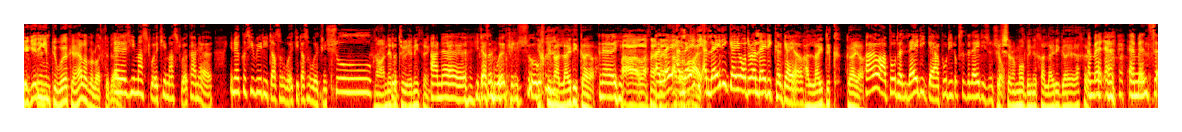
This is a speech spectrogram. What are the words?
You're you. getting him to work a hell of a lot No, today. he must work. He must work. I know. You know, because he really doesn't work. He doesn't work in shul. No, I never do anything. I know he doesn't work in shul. Ich bin a lady gayer. No, he, Ah, a, la- a lady, a lady gay or a lady gayer. A lady gayer. Oh, I thought a lady gay. I thought he looks at the ladies in shul. Efter einmal bin ich a lady gayer. A man, a, a man's, a,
